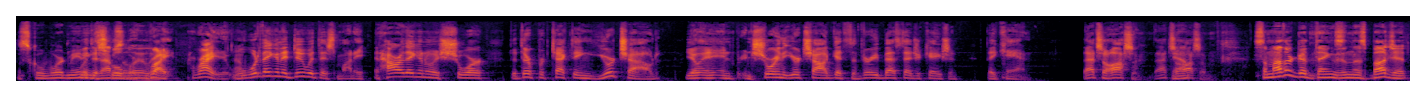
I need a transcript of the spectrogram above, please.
The school board meetings, with the school absolutely. board? Right, right. Well, what are they going to do with this money and how are they going to ensure that they're protecting your child, you know, and, and ensuring that your child gets the very best education they can? That's awesome. That's Yeah. awesome. Some other good things in this budget,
